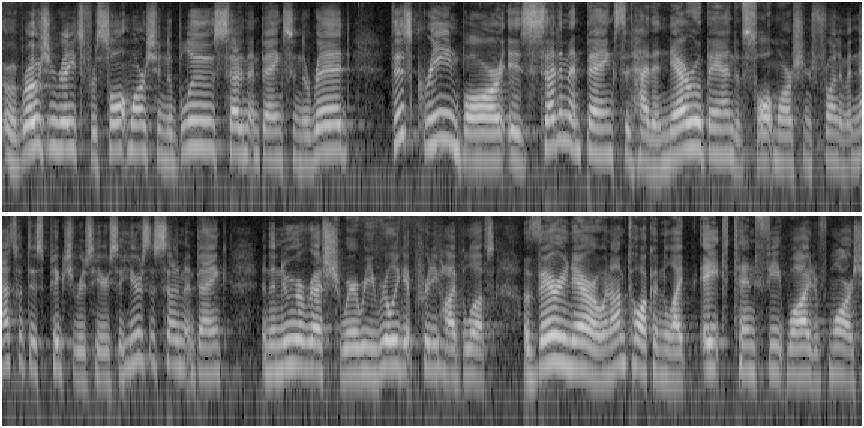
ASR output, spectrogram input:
erosion rates for salt marsh in the blue, sediment banks in the red. This green bar is sediment banks that had a narrow band of salt marsh in front of it. And that's what this picture is here. So here's the sediment bank in the New River where you really get pretty high bluffs, a very narrow, and I'm talking like 8 to 10 feet wide of marsh.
